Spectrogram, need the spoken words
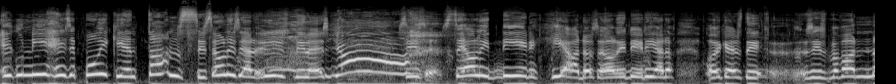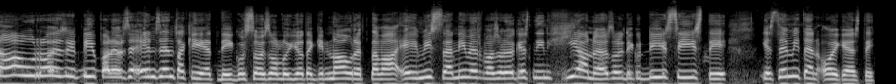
Ei kun niin, hei se poikien tanssi, se oli siellä yhdysbileissä. Joo! Siis se oli niin hieno, se oli niin hieno. Oikeesti, siis mä vaan nauroisin niin paljon. Se en sen takia, että niinku se olisi ollut jotenkin naurettavaa. Ei missään nimessä, vaan se oli oikeesti niin hieno ja se oli niinku niin siistiä. Ja se, miten oikeesti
